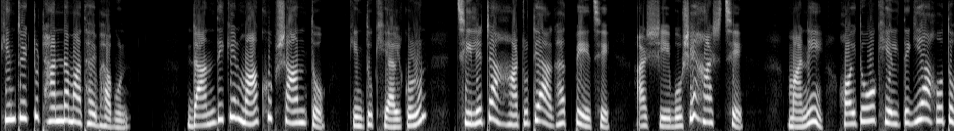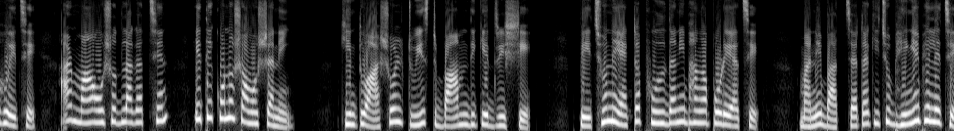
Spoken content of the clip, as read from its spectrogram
কিন্তু একটু ঠান্ডা মাথায় ভাবুন। ডান দিকের মা খুব শান্ত, কিন্তু খেয়াল করুন, ছেলেটা হাঁটুতে আঘাত পেয়েছে আর সে বসে হাসছে। মানে হয়তো ও খেলতে গিয়ে আহত হয়েছে আর মা ওষুধ লাগাচ্ছেন, এতে কোনো সমস্যা নেই। কিন্তু আসল টুইস্ট বাম দিকের দৃশ্যে। পেছনে একটা ফুলদানি ভাঙা পড়ে আছে। মানে বাচ্চাটা কিছু ভেঙে ফেলেছে,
